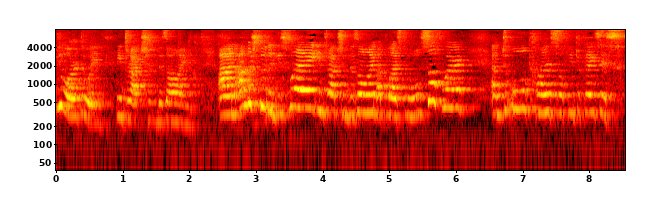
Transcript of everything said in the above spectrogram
you are doing interaction design. And understood in this way, interaction design applies to all software and to all kinds of interfaces,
